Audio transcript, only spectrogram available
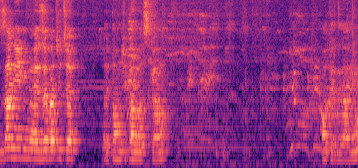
zanim zobaczycie tą ciekawostkę o tym graniu.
